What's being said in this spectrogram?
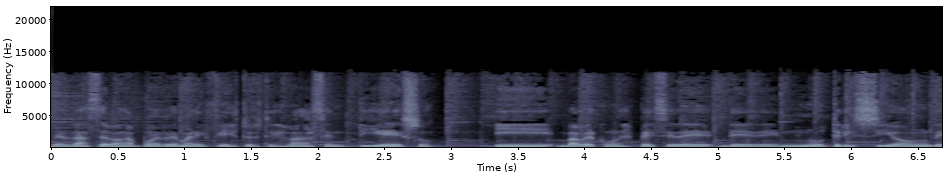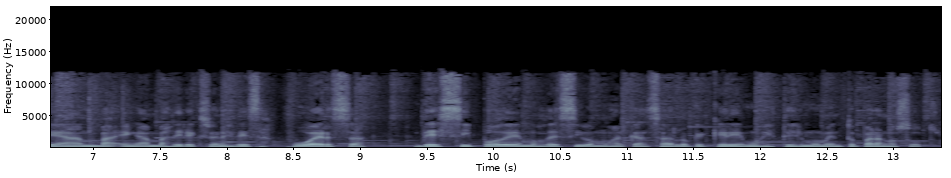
¿verdad? Se van a poner de manifiesto y ustedes van a sentir eso y va a haber como una especie de, nutrición de ambas, en ambas direcciones, de esa fuerza de si podemos, de si vamos a alcanzar lo que queremos, este es el momento para nosotros.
